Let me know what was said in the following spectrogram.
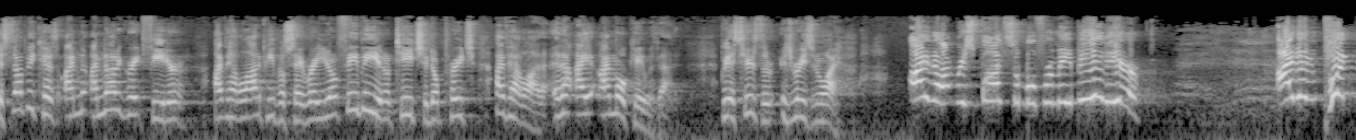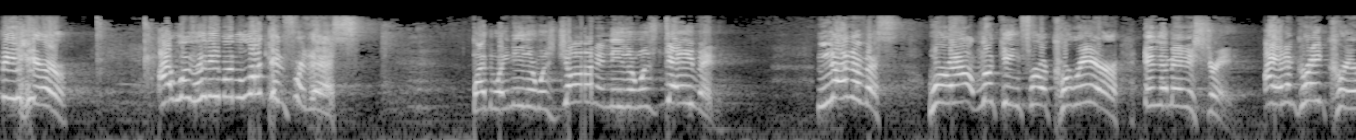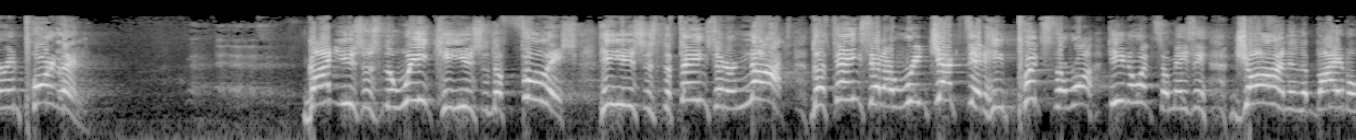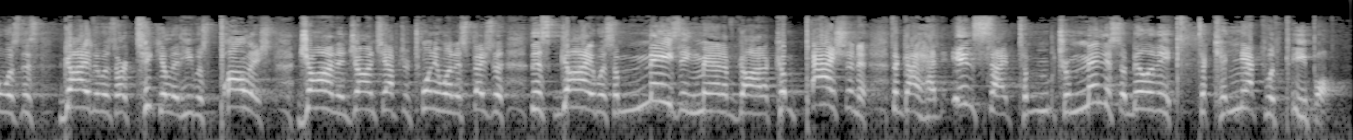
It's not because I'm, I'm not a great feeder. I've had a lot of people say, Ray, you don't feed me, you don't teach, you don't preach. I've had a lot of that. And I, I'm okay with that. Because here's the, here's the reason why I'm not responsible for me being here. I didn't put me here. I wasn't even looking for this. By the way, neither was John and neither was David. None of us were out looking for a career in the ministry. I had a great career in Portland. God uses the weak. He uses the foolish. He uses the things that are not, the things that are rejected. He puts the wrong. Do you know what's amazing? John in the Bible was this guy that was articulate. He was polished. John in John chapter 21, especially, this guy was amazing man of God, a compassionate. The guy had insight, to, tremendous ability to connect with people.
